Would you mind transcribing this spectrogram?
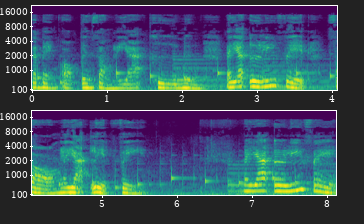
จะแบ่งออกเป็น 2 ระยะคือ 1. ระยะ early phase 2. ระยะ late phase ระยะ early phase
